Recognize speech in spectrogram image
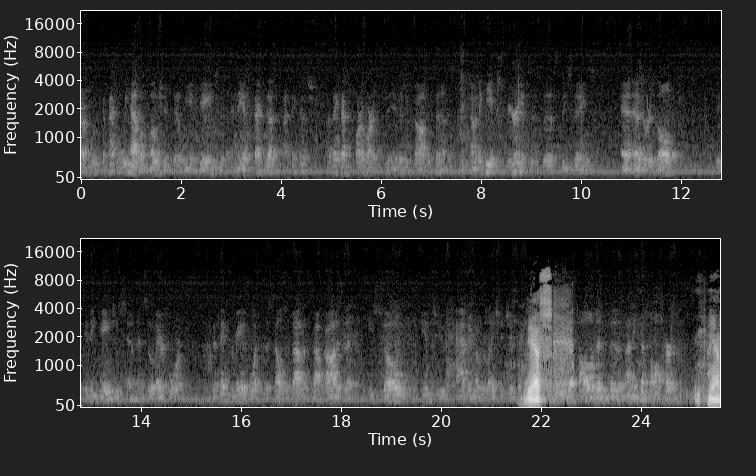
That we have emotions and we engage and they affect us, I think that's I think that's part of our the image of God within us. And I think he experiences these things and as a result it engages him. And so therefore the thing for me is what this tells about about God is that he's so into having a relationship with all of it, the, I think that's all hurt. Yeah.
